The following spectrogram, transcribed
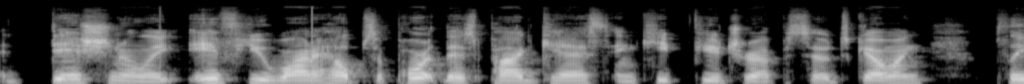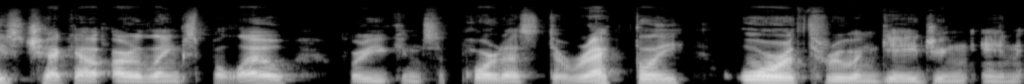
Additionally, if you want to help support this podcast and keep future episodes going, please check out our links below where you can support us directly or through engaging in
